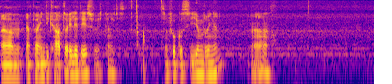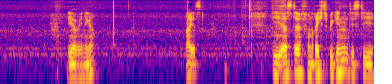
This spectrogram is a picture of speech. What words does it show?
ähm, ein paar Indikator-LEDs, vielleicht kann ich das zum Fokussieren bringen. Ja. Eher weniger. Ah, jetzt. Die erste von rechts beginnend ist die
